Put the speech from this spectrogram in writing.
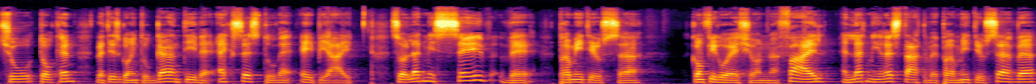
2 token that is going to guarantee the access to the API. So let me save the Prometheus uh, configuration file and let me restart the Prometheus server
